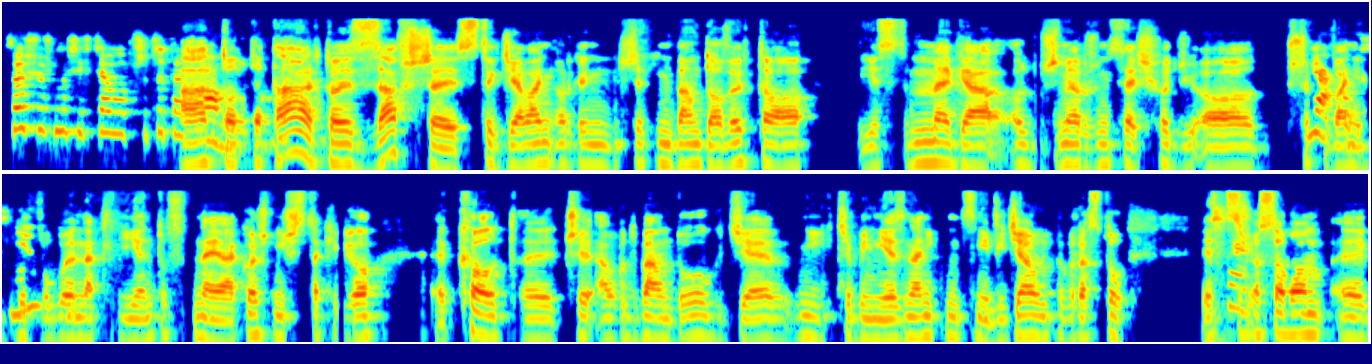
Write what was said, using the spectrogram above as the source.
coś już mu się chciało przeczytać A to, to tak, to jest zawsze z tych działań organicznych, inboundowych, to jest mega olbrzymia różnica, jeśli chodzi o przepływanie w ogóle na klientów, na jakość, niż z takiego e, cold e, czy outboundu, gdzie nikt ciebie nie zna, nikt nic nie widział i po prostu jesteś Tak. osobą, e,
